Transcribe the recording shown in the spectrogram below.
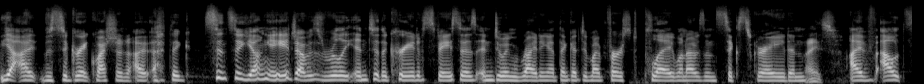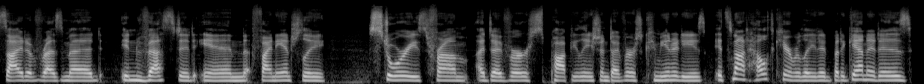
Yeah, I, it's a great question. I, I, think since a young age, I was really into the creative spaces and doing writing. I think I did my first play when I was in sixth grade, and nice. I've outside of ResMed invested in financially stories from a diverse population, diverse communities. It's not healthcare related, but again, it is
